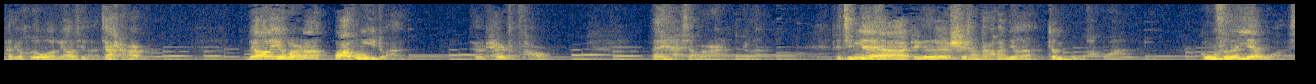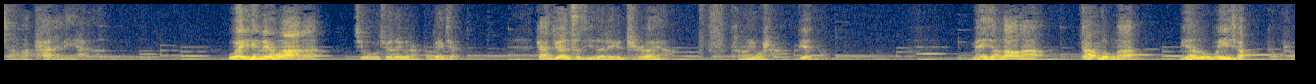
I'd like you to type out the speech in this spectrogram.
他就和我聊起了家常。聊了一会儿呢，话锋一转，他就开始吐槽。哎呀，小王，你说这今年呀，这个市场大环境啊，真不好啊。公司的业务啊，下滑太厉害了。我一听这话呢，就觉得有点不对劲儿，感觉自己的这个职位啊，可能有啥变动。没想到呢，张总呢，面露微笑跟我说：“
